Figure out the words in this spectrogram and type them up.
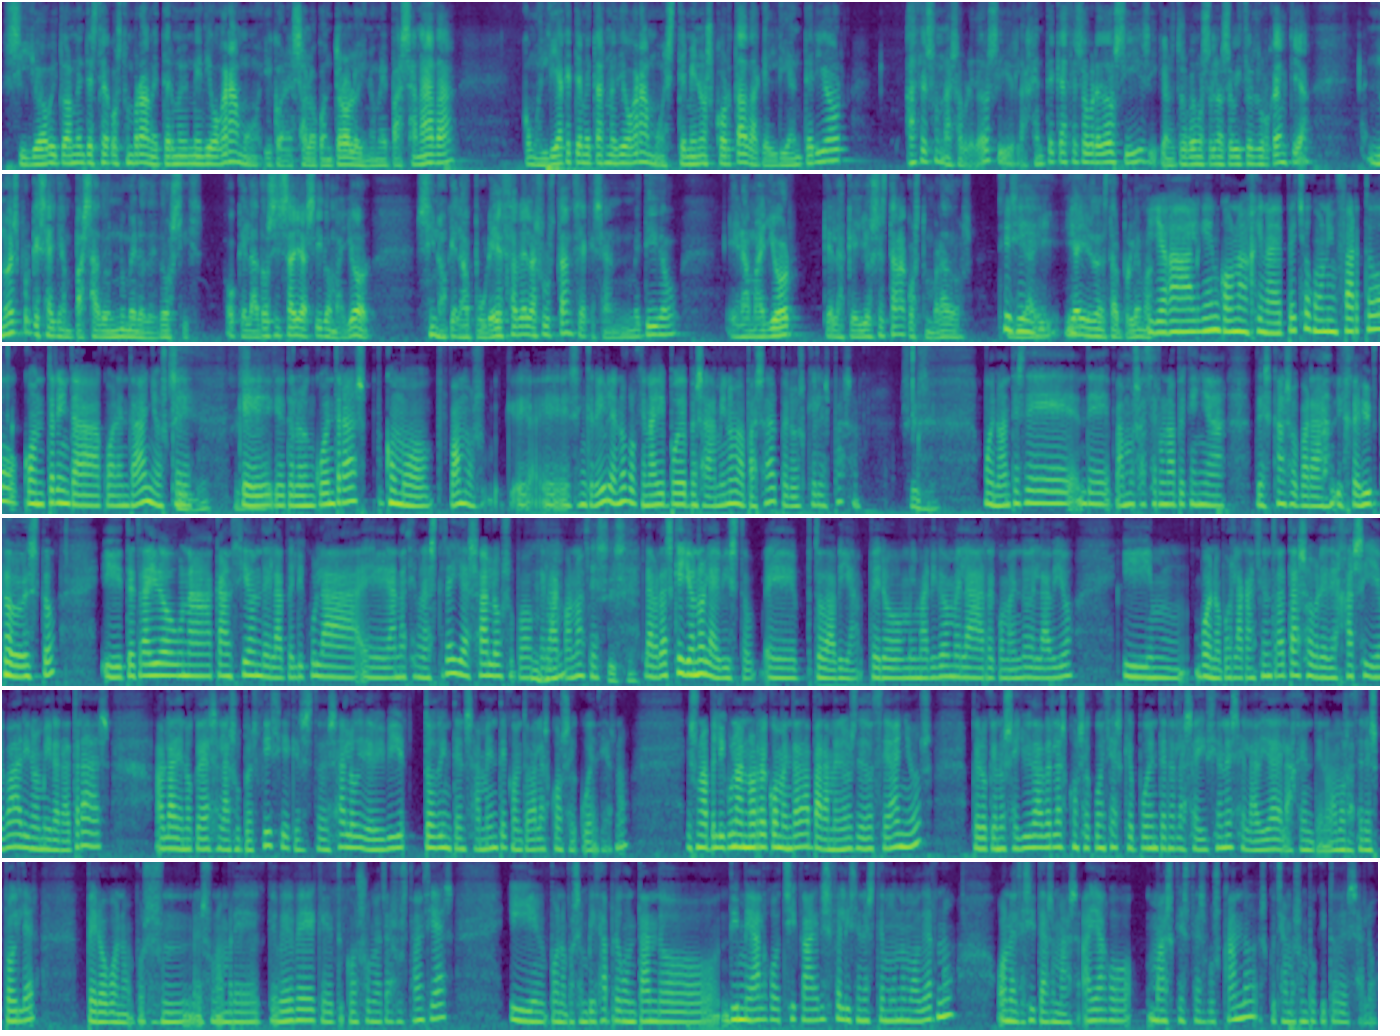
si yo habitualmente estoy acostumbrado a meterme medio gramo y con eso lo controlo y no me pasa nada, como el día que te metas medio gramo esté menos cortada que el día anterior, haces una sobredosis. La gente que hace sobredosis y que nosotros vemos en los servicios de urgencia, no es porque se hayan pasado el número de dosis o que la dosis haya sido mayor, sino que la pureza de la sustancia que se han metido era mayor que la que ellos están acostumbrados. Sí, y, sí. Ahí, y ahí es donde está el problema. Llega alguien con una angina de pecho, con un infarto, con 30, 40 años, que, Sí, sí, que, sí. que te lo encuentras como, vamos, que es increíble, ¿no? Porque nadie puede pensar, a mí no me va a pasar, pero es que les pasa. Sí, sí. Bueno, antes de, de- vamos a hacer una pequeña descanso para digerir todo esto y te he traído una canción de la película eh, Ha nacido una estrella, Salo, supongo que la conoces. sí, sí. La verdad es que yo no la he visto eh, todavía, pero mi marido me la recomendó, el labio. Y mm, bueno, pues la canción trata sobre dejarse llevar y no mirar atrás. Habla de no quedarse en la superficie, que es esto de Salo, y de vivir todo intensamente con todas las consecuencias, ¿no? Es una película no recomendada para menores de 12 años, pero que nos ayuda a ver las consecuencias que pueden tener las adicciones en la vida de la gente. No vamos a hacer spoiler, pero bueno, pues es un, es un hombre que bebe, que consume otras sustancias y bueno, pues empieza preguntando, dime algo, chica, ¿eres feliz en este mundo moderno o necesitas más? ¿Hay algo más que estés buscando? Escuchamos un poquito de Salou.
